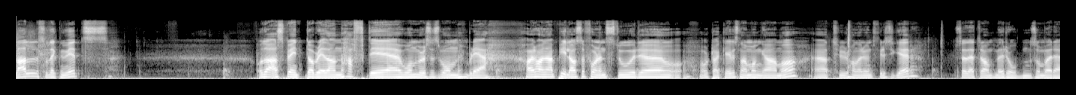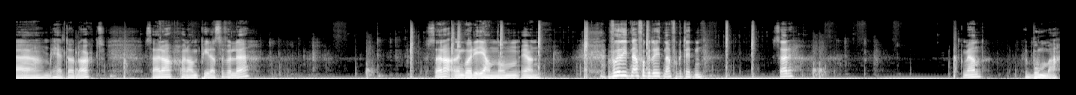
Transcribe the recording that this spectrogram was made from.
lell, så det er ikke noe vits. Og da er jeg spent. Da blir det en heftig one versus one. Blir jeg. Har han her pila, så får han en stor uh, overtaker hvis han har mange ammo. Jeg tror han er rundt fire stykker. Så er det et eller annet med rodden som bare blir helt ødelagt. Så her da, har han pila selvfølgelig. Se her da, den går igjennom hjernen. Jeg får ikke den, jeg får ikke den, jeg får ikke den. Se her. Kom igjen. Så bommer jeg.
